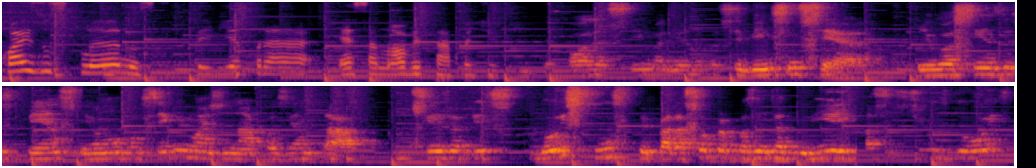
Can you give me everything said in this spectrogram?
quais os planos que teria para essa nova etapa de vida? Olha, assim, Mariana, para ser bem sincera, eu assim às vezes penso, eu não consigo imaginar aposentado. Assim, eu já fiz dois cursos de preparação para aposentadoria e assisti os dois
